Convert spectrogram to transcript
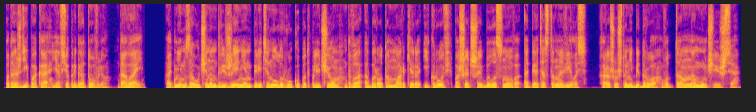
Подожди пока, я все приготовлю. Давай». Одним заученным движением перетянул руку под плечом, два оборота маркера и кровь, пошедшая было снова, опять остановилась. Хорошо, что не бедро, вот там намучаешься.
